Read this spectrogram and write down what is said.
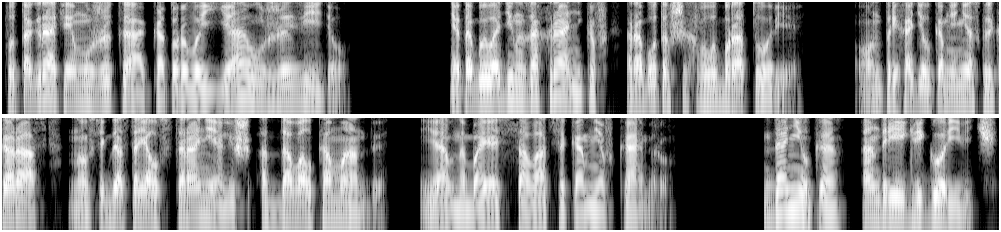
фотография мужика, которого я уже видел. Это был один из охранников, работавших в лаборатории. Он приходил ко мне несколько раз, но всегда стоял в стороне, лишь отдавал команды, явно боясь соваться ко мне в камеру. Данилка Андрей Григорьевич,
